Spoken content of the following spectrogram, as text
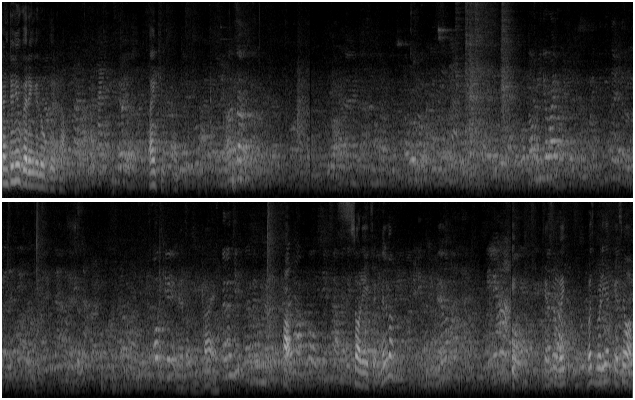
कंटिन्यू करेंगे लोग देखना। थैंक यू मेरे पास कहाँ है हाँ सॉरी एक सेकंड नीलिमा कैसे हो भाई? बस बढ़िया कैसे हो आप?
